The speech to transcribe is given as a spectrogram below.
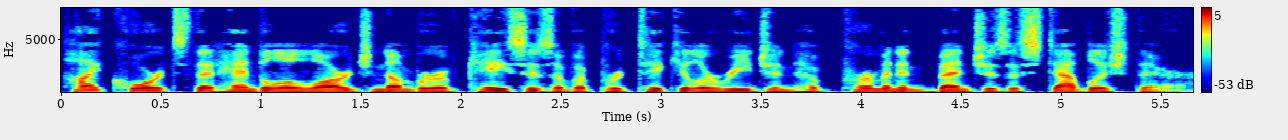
High courts that handle a large number of cases of a particular region have permanent benches established there.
